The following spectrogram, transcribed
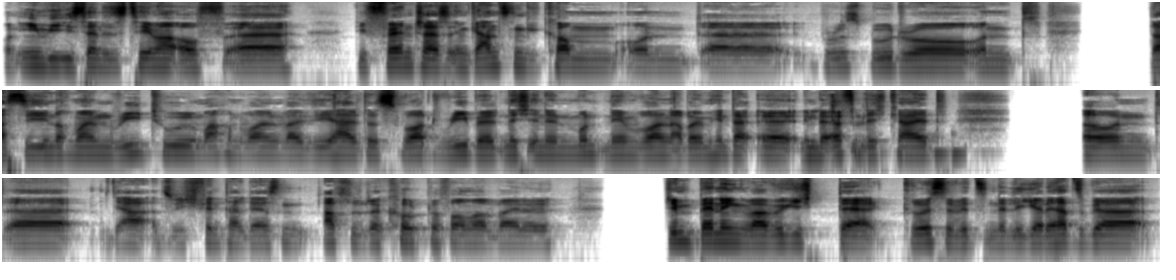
Und irgendwie ist dann das Thema auf äh, die Franchise im Ganzen gekommen und äh, Bruce Boudreau und dass sie nochmal ein Retool machen wollen, weil sie halt das Wort Rebuild nicht in den Mund nehmen wollen, aber im Hinter äh, in der. Öffentlichkeit. Und äh, ja, also ich finde halt, der ist ein absoluter Code-Performer, weil Jim Benning war wirklich der größte Witz in der Liga. Der hat sogar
